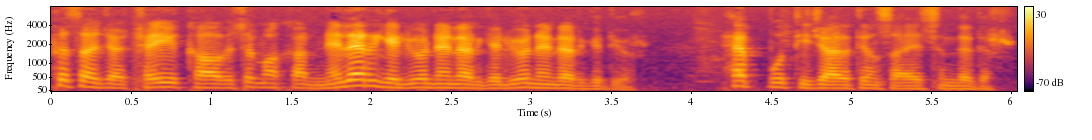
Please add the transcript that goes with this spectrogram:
Kısaca çayı, kahvesi, makar neler geliyor, neler geliyor, neler gidiyor. Hep bu ticaretin sayesindedir.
